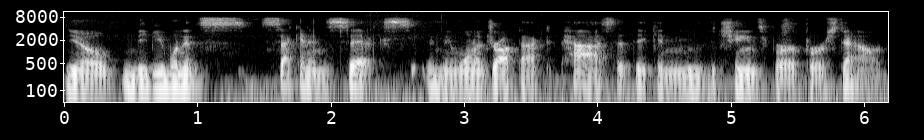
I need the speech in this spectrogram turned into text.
you know, maybe when it's second and six and they want to drop back to pass, that they can move the chains for a first down,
